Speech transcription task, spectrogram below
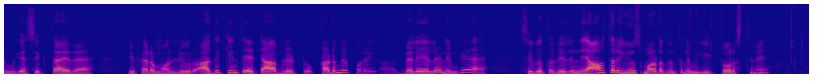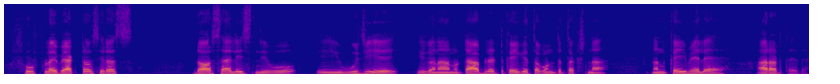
ನಿಮಗೆ ಸಿಗ್ತಾ ಇದೆ, ಈ ಫೆರಮೋನ್ ಲ್ಯೂರು ಅದಕ್ಕಿಂತ ಈ ಟ್ಯಾಬ್ಲೆಟ್ಟು ಕಡಿಮೆ ಪ್ರೈ ಬೆಲೆಯಲ್ಲೇ ನಿಮಗೆ ಸಿಗುತ್ತದೆ. ಇದನ್ನು ಯಾವ ಥರ ಯೂಸ್ ಮಾಡೋದಂತ ನಿಮಗೆ ಈಗ ತೋರಿಸ್ತೀನಿ. ಫ್ರೂಟ್ ಫ್ಲೈ ಬ್ಯಾಕ್ಟೋಸಿರಸ್ ಡಾರ್ಸಾಲಿಸ್ ನೀವು ಈ ಊಜಿ ಈಗ ನಾನು ಟ್ಯಾಬ್ಲೆಟ್ ಕೈಗೆ ತಗೊಂಡ ತಕ್ಷಣ ನನ್ನ ಕೈ ಮೇಲೆ ಹಾರಾಡ್ತಾ ಇದೆ.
